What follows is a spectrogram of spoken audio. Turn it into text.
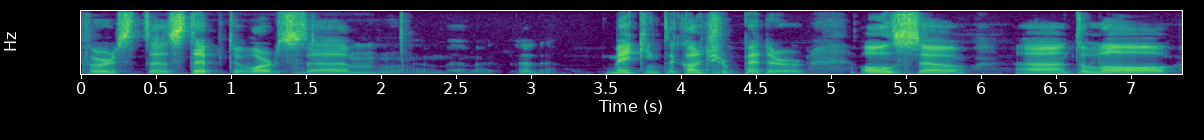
first uh, step towards um, uh, making the culture better. Also, uh, the law.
